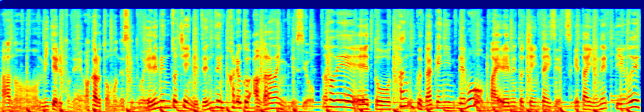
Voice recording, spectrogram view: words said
あのー、見てるとね、わかると思うんですけど、エレメントチェーンで全然火力上がらないんですよ。なので、えっ、ー、と、タンクだけにでも、まあ、エレメントチェーン耐性つけたいよねっていうので、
